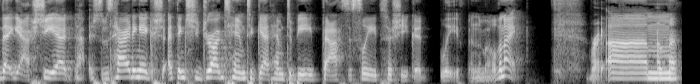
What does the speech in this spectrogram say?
That yeah, she had she was hiding it. I think she drugged him to get him to be fast asleep so she could leave in the middle of the night. Right. Um, Okay.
